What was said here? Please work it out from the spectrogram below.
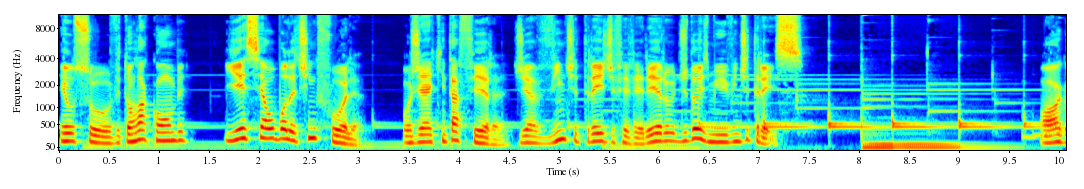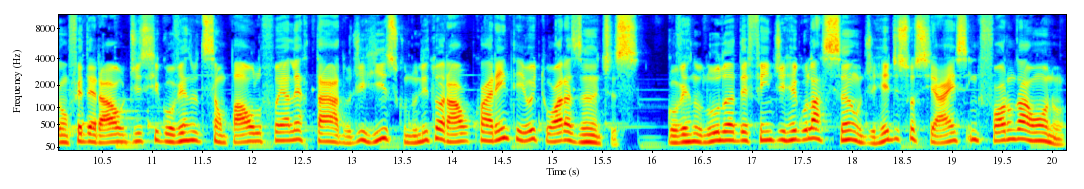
eu sou Vitor Lacombe e esse é o Boletim Folha. Hoje é quinta-feira, dia 23 de fevereiro de 2023. O órgão federal diz que o governo de São Paulo foi alertado de risco no litoral 48 horas antes. Governo Lula defende regulação de redes sociais em fórum da ONU.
